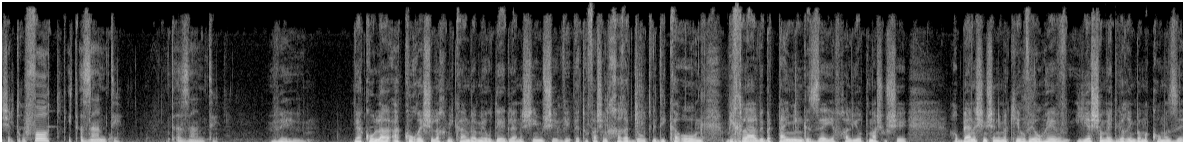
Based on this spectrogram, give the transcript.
של תרופות. התאזנתי. התאזנתי. ו... והקול הקורא שלך מכאן והמעודד לאנשים, ש... והתופעה של חרדות ודיכאון בכלל, ובטיימינג הזה היא הפכה להיות משהו שהרבה אנשים שאני מכיר ואוהב, יש שם אתגרים במקום הזה.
